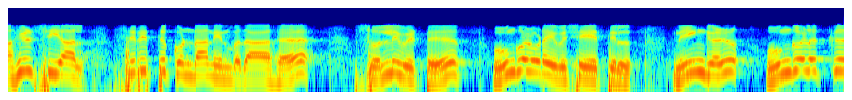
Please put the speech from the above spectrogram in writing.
மகிழ்ச்சியால் சிரித்து கொண்டான் என்பதாக சொல்லிவிட்டு உங்களுடைய விஷயத்தில் நீங்கள் உங்களுக்கு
